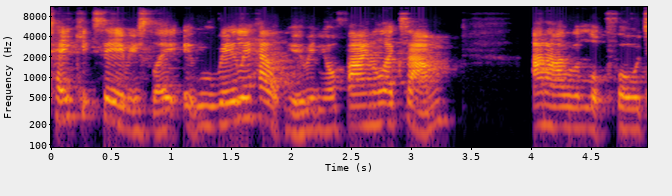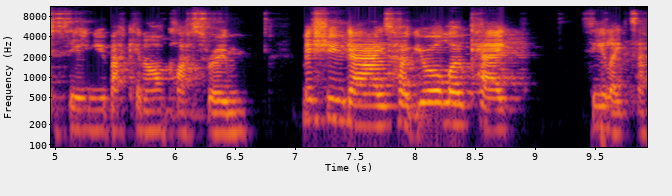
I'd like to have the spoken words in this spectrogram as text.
take it seriously. It will really help you in your final exam. And I will look forward to seeing you back in our classroom. Miss you guys. Hope you're all okay. See you later.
